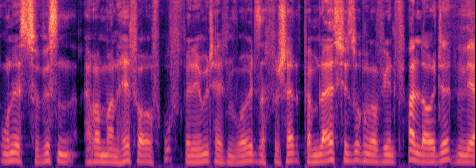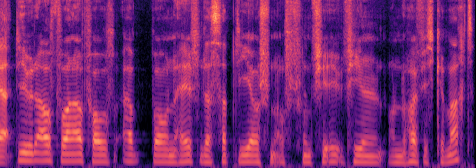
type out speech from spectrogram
ohne es zu wissen, einfach mal einen Helfer aufruft, wenn ihr mithelfen wollt, sagt Bescheid. Beim Livestream suchen wir auf jeden Fall Leute, Ja. die mit Aufbauen, Abbau, Abbauen helfen. Das habt ihr auch schon oft schon viel, viel und häufig gemacht.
